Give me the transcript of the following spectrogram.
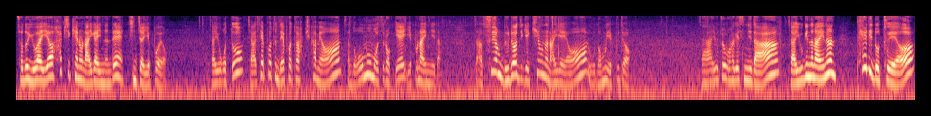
저도 이 아이요, 합식해 놓은 아이가 있는데, 진짜 예뻐요. 자, 요것도, 자, 세 포트, 네 포트 합식하면, 자, 너무 멋스럽게 예쁜 아이입니다. 자, 수영 느려지게 키우는 아이예요. 이거 너무 예쁘죠? 자, 이쪽으로 가겠습니다. 자, 여기 있는 아이는 페리도트예요.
